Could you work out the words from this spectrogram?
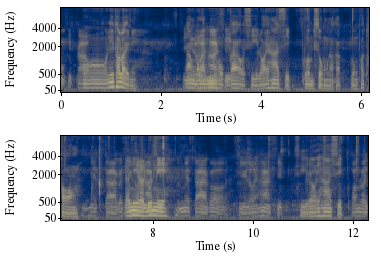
หกสิบเก้าอ๋อนี่เท่าไหร่นี่สี่สร้างบาร้อรยมีห้าหกสิบเก้าสี่ร้อยห้าสิบรวมส่งนะครับ หลวงพ่อทอง เมตตาก็แล้วนี่ละรุ่นนี้รุ่นเมตตาก็สี่ร้อยห้าสิบสี่ร้อยห้าสิบพร้อมรอย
